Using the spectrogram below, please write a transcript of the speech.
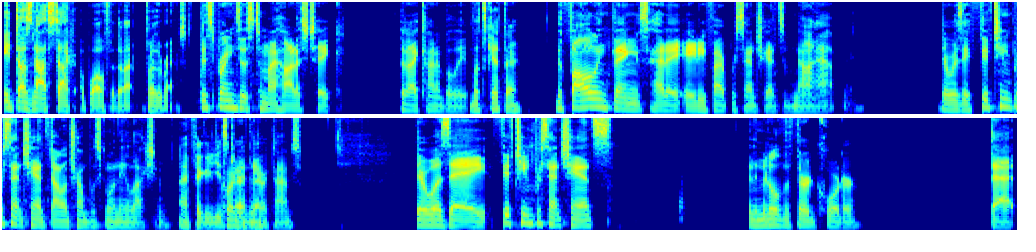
it does not stack up well for the for the Rams. This brings us to my hottest take that I kind of believe. Let's get there. The following things had a 85% chance of not happening. There was a 15% chance Donald Trump was going to win the election. I figured you'd according to the New York Times. There was a 15% chance in the middle of the third quarter that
